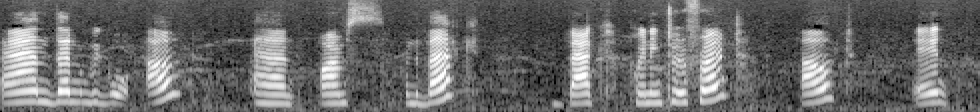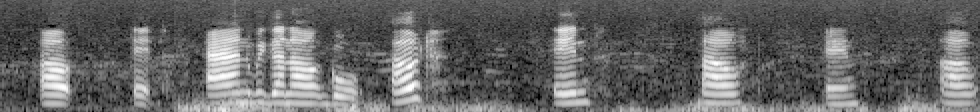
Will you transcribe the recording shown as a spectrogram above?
And then we go out, and arms in the back, back pointing to the front, out, in, out, in. And we're gonna go out, in, out, in, out,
